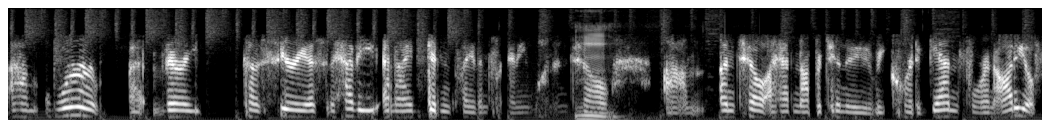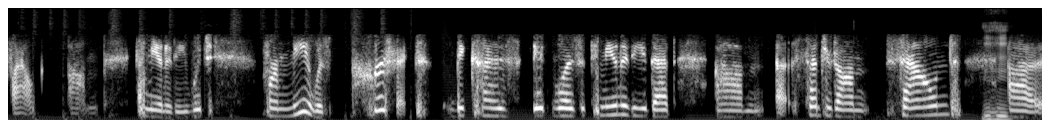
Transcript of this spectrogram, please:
um, were uh, very kind of serious and heavy, and I didn't play them for anyone until um, until I had an opportunity to record again for an audiophile um, community, which for me was perfect because it was a community that um, uh, centered on sound uh,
